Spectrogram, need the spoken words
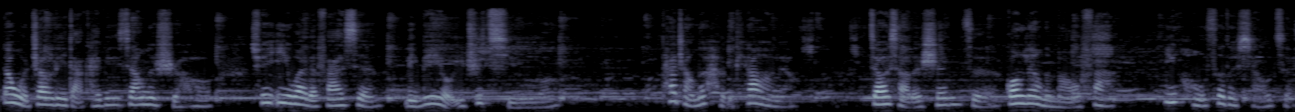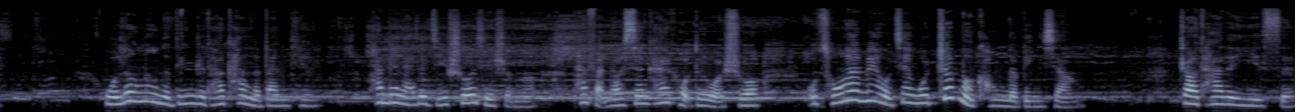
当我照例打开冰箱的时候，却意外地发现里面有一只企鹅。它长得很漂亮，娇小的身子，光亮的毛发，殷红色的小嘴。我愣愣地盯着它看了半天，还没来得及说些什么，它反倒先开口对我说：“我从来没有见过这么空的冰箱。”照他的意思，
